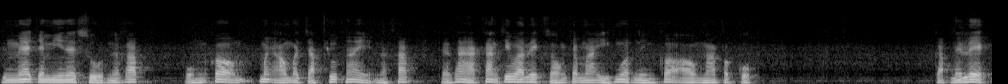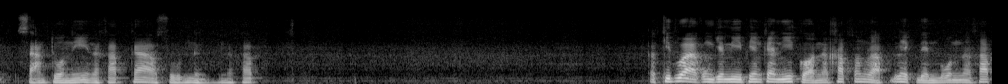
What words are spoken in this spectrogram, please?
ถึงแม้จะมีในสูตรนะครับ ผมก็ไม่เอามาจับชุดให้นะครับ แต่ถ้าหากท่านคิดว่าเลข 2 จะมาอีกงวดหนึ่งก็เอามาประกบกับในเลข 3 ตัวนี้นะครับ 901 นะครับ ก็คิดว่าคงจะมีเพียงแค่นี้ก่อนนะครับสำหรับเลขเด่นบนนะครับ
